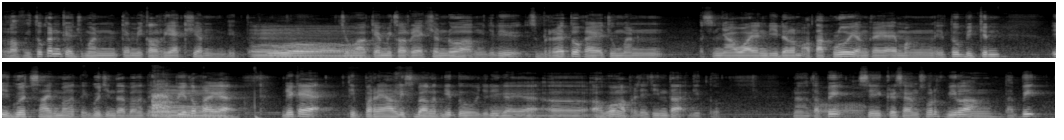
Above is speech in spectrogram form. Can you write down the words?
love itu kan kayak cuman chemical reaction gitu. Cuma chemical reaction doang. Jadi sebenarnya tuh kayak cuman senyawa yang di dalam otak lo yang kayak emang itu bikin ih gue sayang banget ya gue cinta banget ya. Tapi itu kayak dia kayak tipe realis banget gitu. Jadi kayak eh, ah gue nggak percaya cinta gitu. Nah tapi si Chris Hemsworth bilang tapi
